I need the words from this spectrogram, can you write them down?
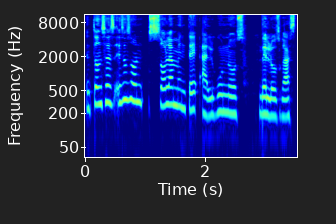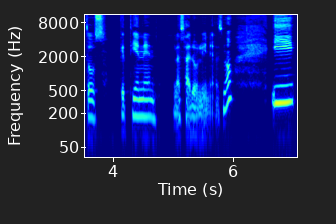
entonces esos son solamente algunos de los gastos que tienen las aerolíneas, ¿no? Y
